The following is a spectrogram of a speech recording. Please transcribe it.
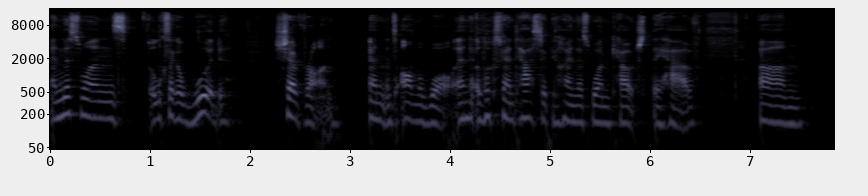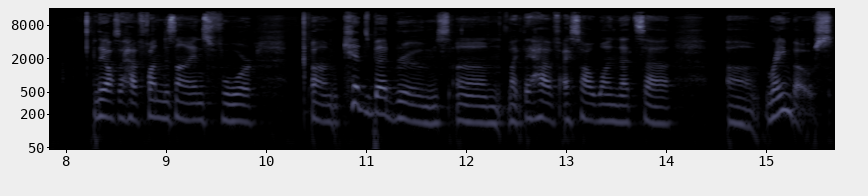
And this one's it looks like a wood chevron and it's on the wall and it looks fantastic behind this one couch that they have. Um, they also have fun designs for um, kids' bedrooms. Um, like they have, I saw one that's uh, uh, rainbows,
